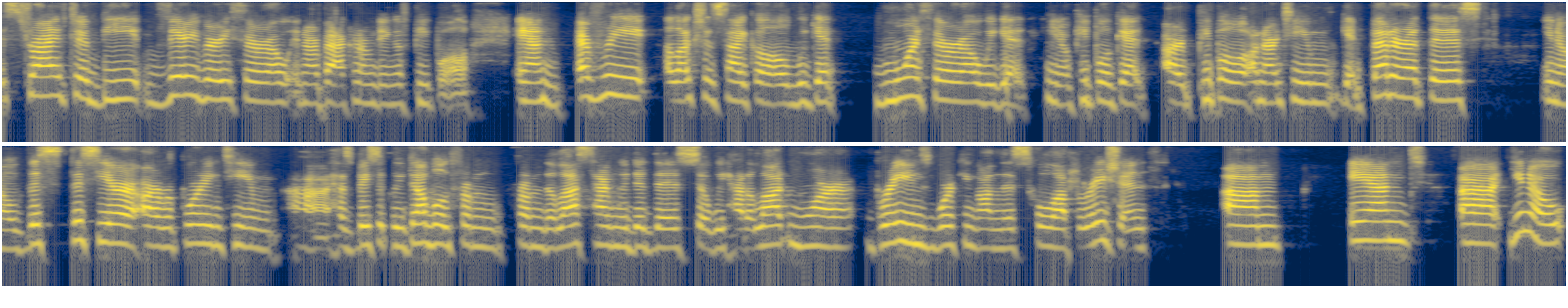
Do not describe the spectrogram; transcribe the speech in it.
strive to be very very thorough in our backgrounding of people, and every election cycle we get more thorough. We get you know people get our people on our team get better at this. You know this this year our reporting team uh, has basically doubled from from the last time we did this. So we had a lot more brains working on this whole operation. Um, and uh, you know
